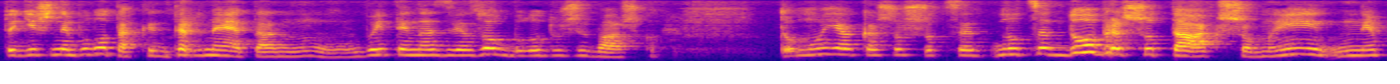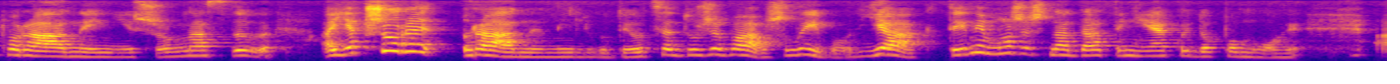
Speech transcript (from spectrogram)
Тоді ж не було так інтернету, ну, вийти на зв'язок було дуже важко. Тому я кажу, що це, ну, це добре, що так, що ми не поранені, що в нас. А якщо ранені люди, оце дуже важливо. Як? Ти не можеш надати ніякої допомоги, а,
